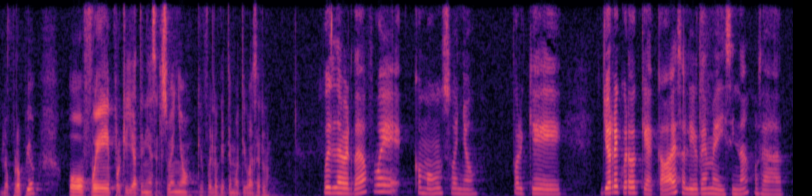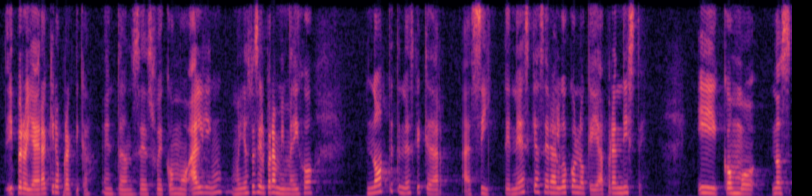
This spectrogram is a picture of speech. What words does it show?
lo propio? ¿O fue porque ya tenías el sueño? ¿Qué fue lo que te motivó a hacerlo? Pues la verdad fue como un sueño porque yo recuerdo que acababa de salir de medicina, o sea, y, pero ya era quiropráctica. Entonces fue como alguien muy especial para mí me dijo, no te tenés que quedar así, tenés que hacer algo con lo que ya aprendiste. Y como nos,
